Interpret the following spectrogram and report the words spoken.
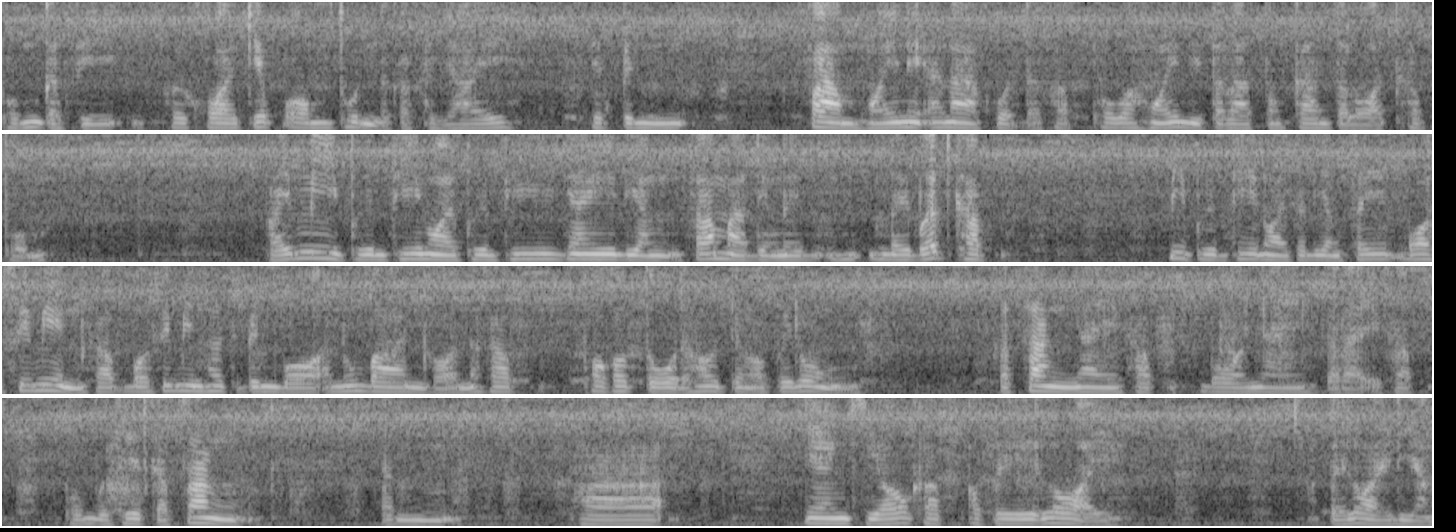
ผมก็สิค่อยๆเก็บออมทุนแล้วก็ขยายเฮ็ดเป็นฟาร์มหอยในอนาคตนะครับ เพราะว่าหอยในตลาดต้องการตลอดครับ ผมไปมีพื้นที่หน่อยพื้นที่ใหญ่เลี้ยงสามารถเลี้ยงในในเบิร์ดครับ มีพื้นที่หน่อยก็เลี้ยงใส่บอซิมินครับบอซิมินเขาจะเป็นบออนุบาลก่อนนะครับพอเขาโตเดี๋ยวเขาจึงเอาไปลง ระสั่งใหญ่ครับบอใหญ่กระไรครับ ผมก็เทศกระสั่งอันพาแยงเขียวครับ เอาไปลอย ไปลอยเลี้ยง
